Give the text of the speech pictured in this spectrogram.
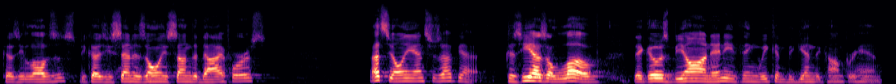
because he loves us, because he sent his only son to die for us. That's the only answers I've got. Because he has a love that goes beyond anything we can begin to comprehend.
